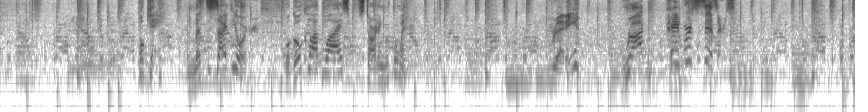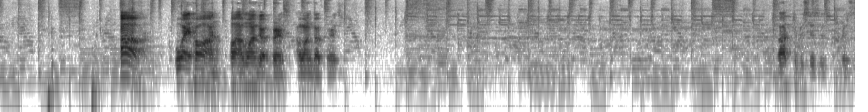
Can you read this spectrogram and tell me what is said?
Okay, and let's decide the order. We'll go clockwise, starting with the winner. Ready? Rock, paper, scissors. Oh wait, hold on. Oh. I want to go first. I want to go first. Rock paper scissors. Chris is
